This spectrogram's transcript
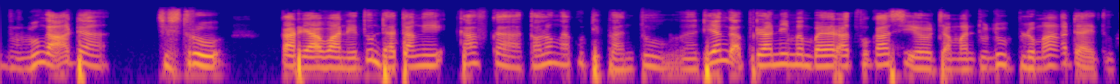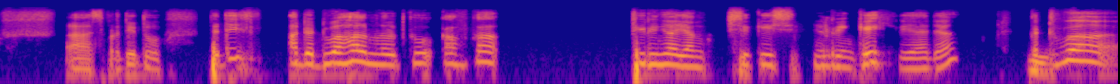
dulu nggak ada. Justru karyawan itu datangi Kafka tolong aku dibantu. Nah, dia nggak berani membayar advokasi. Oh, zaman dulu belum ada itu. Nah, seperti itu. Jadi ada dua hal menurutku. Kafka dirinya yang psikis ringkih ya ada. Kedua,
